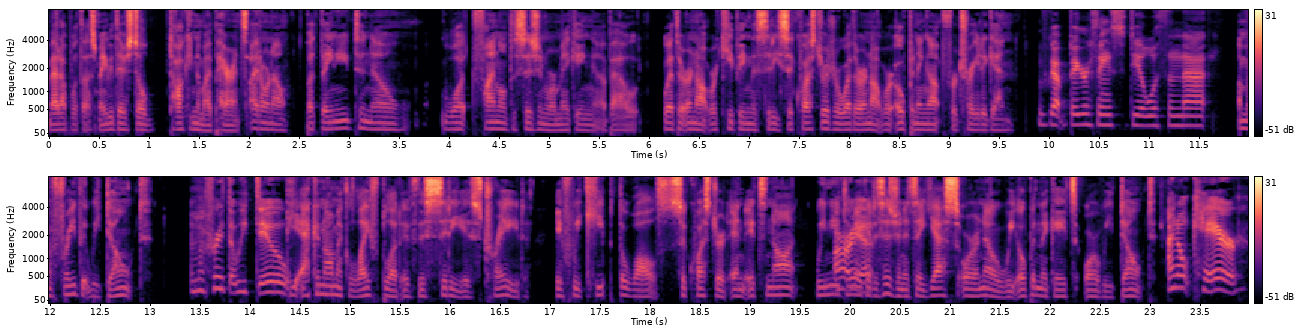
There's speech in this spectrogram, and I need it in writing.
met up with us. Maybe they're still talking to my parents. I don't know. But they need to know what final decision we're making about whether or not we're keeping the city sequestered or whether or not we're opening up for trade again. We've got bigger things to deal with than that. I'm afraid that we don't. I'm afraid that we do. The economic lifeblood of this city is trade. If we keep the walls sequestered, and it's not, we need to make a decision. It's a yes or a no. We open the gates or we don't. I don't care.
